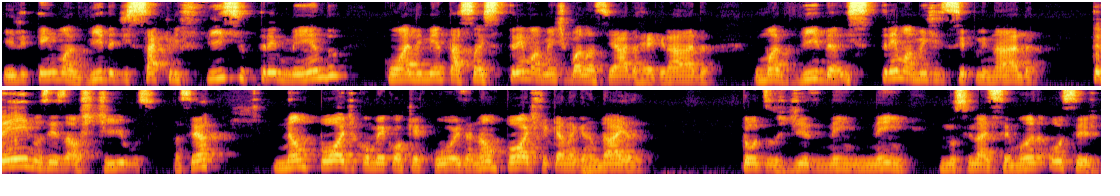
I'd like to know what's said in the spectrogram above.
ele tem uma vida de sacrifício tremendo, com alimentação extremamente balanceada, regrada, uma vida extremamente disciplinada, treinos exaustivos, tá certo? Não pode comer qualquer coisa, não pode ficar na gandaia todos os dias, nem, nem nos finais de semana, ou seja,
